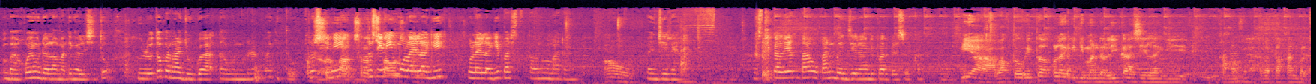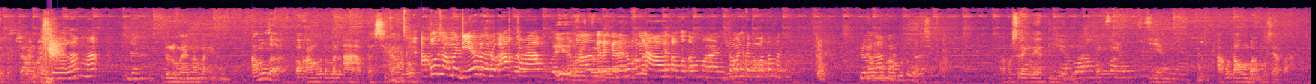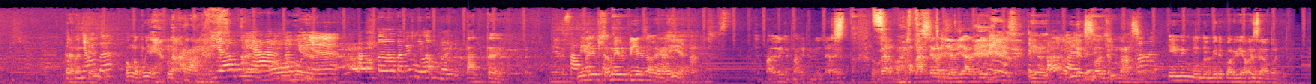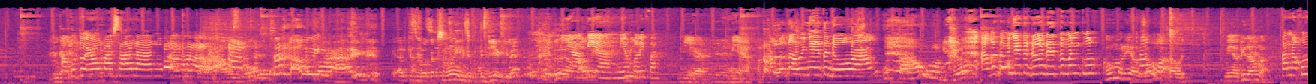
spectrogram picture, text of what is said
mbakku yang udah lama tinggal di situ. Dulu tuh pernah juga tahun berapa gitu. Terus Oh, ini terus ini tahun mulai sekali. lagi, mulai lagi pas tahun kemarin Oh. banjirnya. Pasti kalian tahu kan banjir yang di Pardasuka. Iya, waktu itu aku lagi di Mandalika sih lagi peletakan batu pertama. Udah lama, udah. Udah lumayan lama ya. Kamu nggak? Oh kamu teman apa sih kamu? Aku sama dia baru akrab, baru Iya, kenal baru gara-gara kenal. baru kenal. ketemu teman Teman ketemu teman. Belum kamu, lama. kamu tuh nggak sih? Aku sering lihat dia. sewu Iya. Aku tahu mbakmu siapa. Gak punya mbak. Oh nggak punya yang ngarang. iya punya Oh punya. tante tapi manggilnya mbak gitu Tante. Mirip sama mirip dia soalnya. Iya. Jepang Jepang Indonesia. Bukan Nasir aja Lianti. Iya. Iya. Jepang. Ini nih ini mirip Maria Ozawa nih. Aku tuh emang pasaran mukanya. Tahu. Tahu ya. Artis bokap semua yang seperti dia gila. Lu nggak Mia, Mia? Mia Mi- Khalifa. Mia, Mia? Aku taunya itu doang. Aku tahu loh dia. Aku taunya itu doang dari temanku. Kamu Maria Ozawa Tahu. nggak tahu? Miyabi tahu nggak? Kan aku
